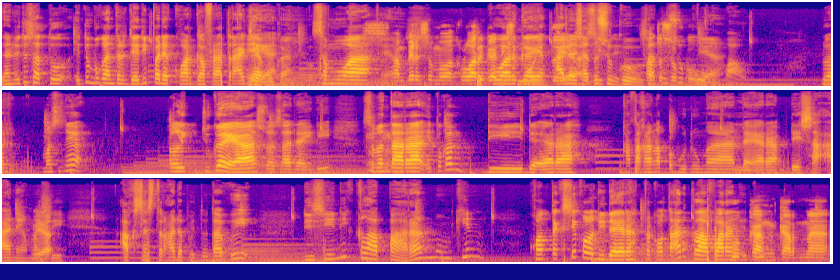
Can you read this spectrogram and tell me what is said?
Dan itu satu itu bukan terjadi pada keluarga frater aja Iya, ya. bukan, bukan. Semua Hampir semua keluarga, keluarga di yang itu ada ya. Satu suku. Satu Satu suku. suku. Iya. Wow. Luar maksudnya pelik juga ya suasana ini. Sementara itu kan di daerah katakanlah pegunungan, daerah pedesaan yang Iya. masih akses terhadap itu. Tapi di sini kelaparan mungkin konteksnya kalau di daerah perkotaan kelaparan itu Bukan karena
